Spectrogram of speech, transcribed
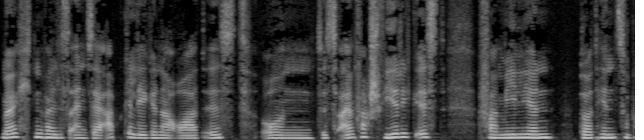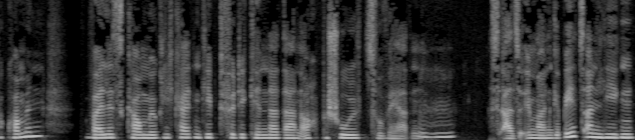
möchten, weil es ein sehr abgelegener Ort ist und es einfach schwierig ist, Familien dorthin zu bekommen, weil es kaum Möglichkeiten gibt, für die Kinder dann auch beschult zu werden. Es ist also immer ein Gebetsanliegen,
